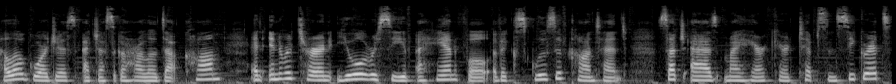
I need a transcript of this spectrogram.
hellogorgeous at jessicaharlow.com, and in return, you will receive a handful of exclusive content, such as my hair care tips and secrets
